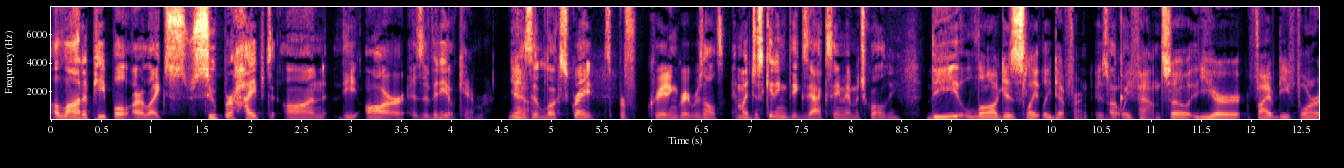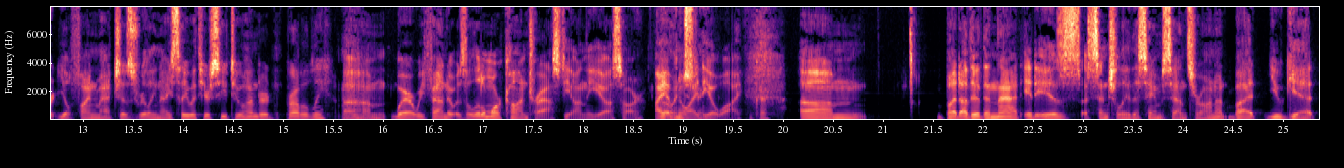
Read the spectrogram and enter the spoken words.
a lot of people are like super hyped on the R as a video camera Yeah. because it looks great. It's perf- creating great results. Am I just getting the exact same image quality? The log is slightly different, is what we found. So your 5D4, you'll find matches really nicely with your C200, probably. Um, where we found it was a little more contrasty on the EOS R. I have no idea why. Okay. Um, but other than that, it is essentially the same sensor on it. But you get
